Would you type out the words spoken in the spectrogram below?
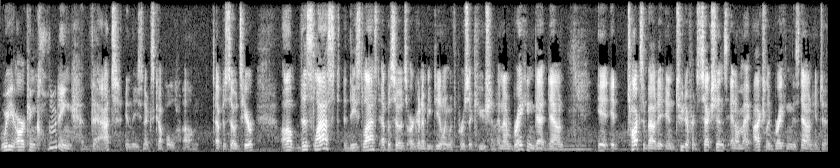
We are concluding that in these next couple um, episodes here. Um, this last, these last episodes are going to be dealing with persecution, and I'm breaking that down it, it, talks about it in two different sections, and I'm actually breaking this down into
